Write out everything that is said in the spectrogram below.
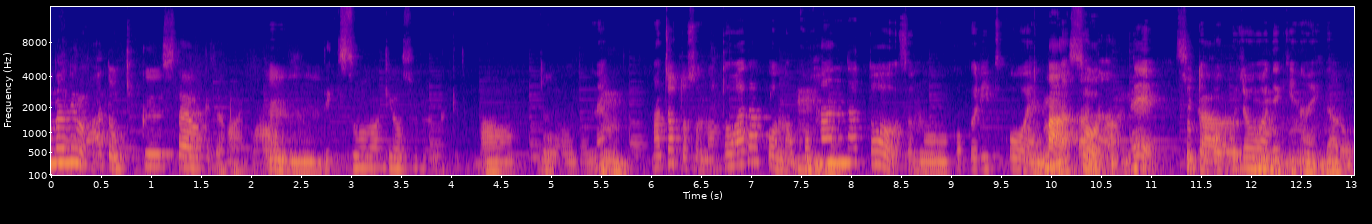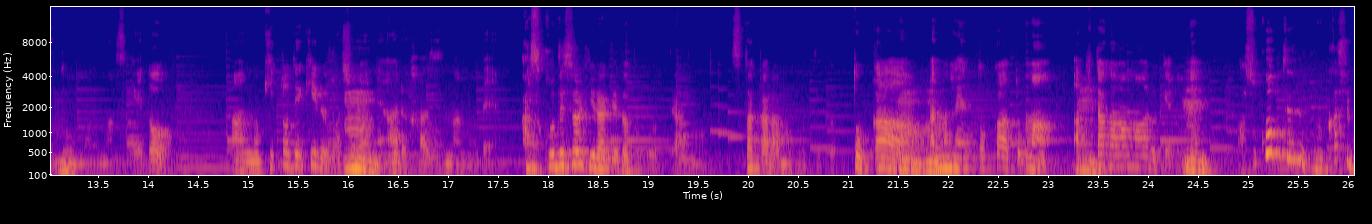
んなにわーって大きくしたいわけじゃないから、うんうん。できそうな気がするんだけどな。なるほどね、うん。まあ、ちょっとその十和田湖の湖畔だと、その国立公園のまあ中そうだなので、ね。ちょっと牧場はできないだろうと思いますけど、あのきっとできる場所はね、あるはずなので。あそこでしょ開けたところってあのツタから登ってたとか、うんうん。あの辺とかあとまあうん秋田側もあるけどうん。ね、あそこって昔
